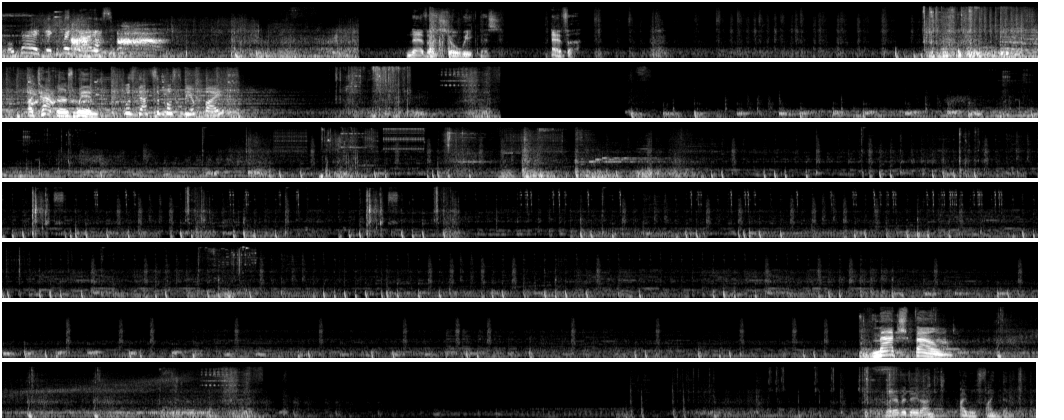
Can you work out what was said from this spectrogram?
Okay, take a break, guys. Never show weakness. Ever. Attackers win. Was that supposed to be a fight? Match found. Wherever they run, I will find them.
